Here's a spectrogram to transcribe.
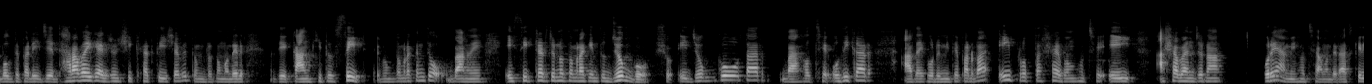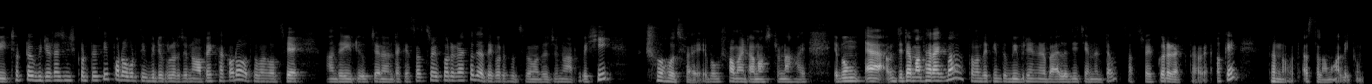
বলতে পারি যে ধারাবাহিক একজন শিক্ষার্থী হিসাবে তোমরা তোমাদের যে কাঙ্ক্ষিত সিট এবং তোমরা কিন্তু মানে এই সিটটার জন্য তোমরা কিন্তু যোগ্য। সো এই যোগ্যতার বা হচ্ছে অধিকার আদায় করে নিতে পারবা। এই প্রত্যাশা এবং হচ্ছে এই আশা ব্যঞ্জনা করে আমি হচ্ছে আমাদের আজকের এই ছোট্ট ভিডিওটা শেষ করতেছি। পরবর্তী ভিডিওগুলোর জন্য অপেক্ষা করো অথবা হচ্ছে আমাদের ইউটিউব চ্যানেলটাকে সাবস্ক্রাইব করে রাখো যাতে করে হচ্ছে তোমাদের জন্য আরও বেশি সহজ হয় এবং সময়টা নষ্ট না হয়। এবং যেটা মাথায় রাখবা, তোমাদের কিন্তু বিব্রেনের বায়োলজি চ্যানেলটাও সাবস্ক্রাইব করে রাখতে হবে। ওকে? ধন্যবাদ। আসসালামু আলাইকুম।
